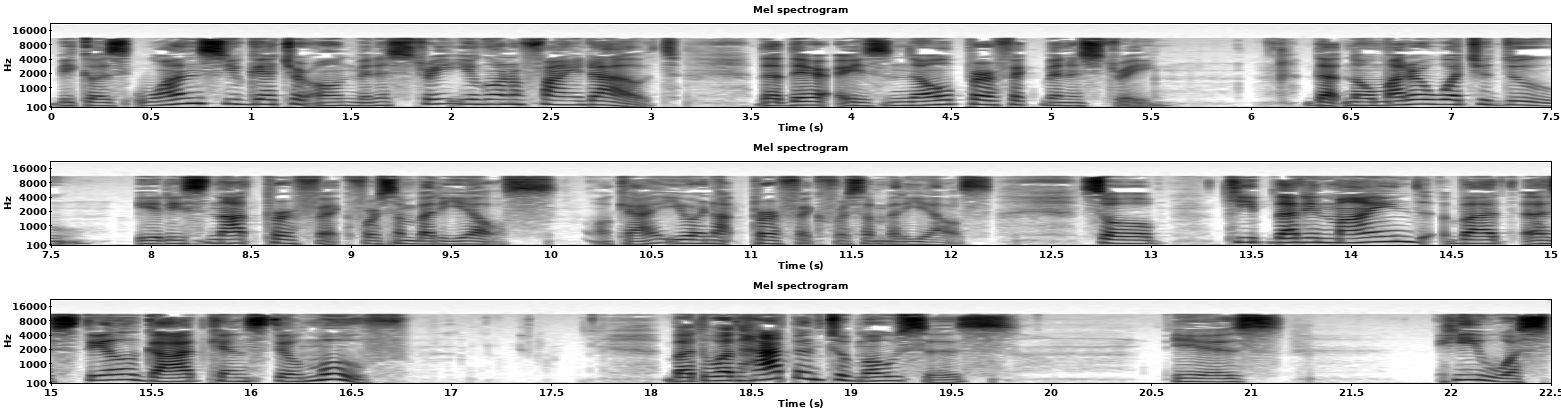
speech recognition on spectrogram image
Because once you get your own ministry, you're going to find out that there is no perfect ministry, that no matter what you do, it is not perfect for somebody else, okay? You are not perfect for somebody else. So keep that in mind, but uh, still, God can still move. But what happened to Moses is he was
